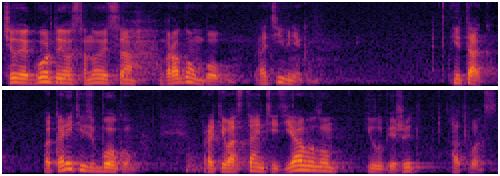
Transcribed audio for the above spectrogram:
человек гордый, он становится врагом Богу, противником. Итак, покоритесь Богу, противостаньте дьяволу и убежит от вас.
